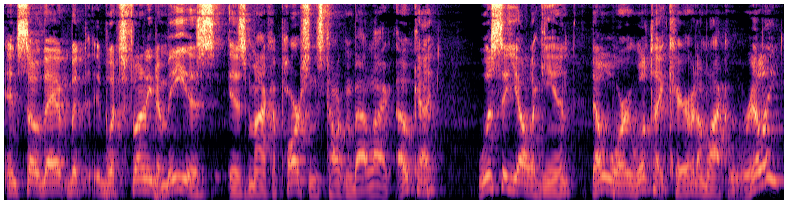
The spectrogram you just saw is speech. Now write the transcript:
And so that, but what's funny to me is is Micah Parsons talking about like, okay, we'll see y'all again. Don't worry, we'll take care of it. I'm like, really?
